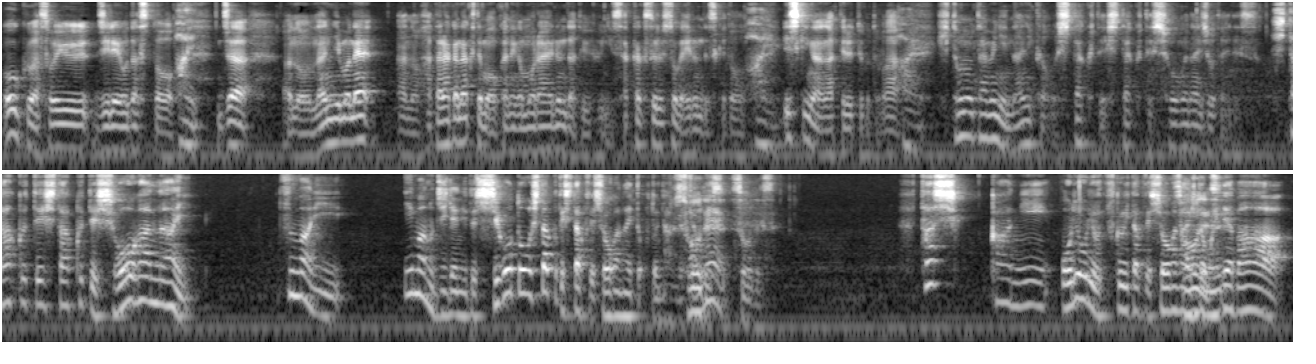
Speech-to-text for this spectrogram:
多くはそういう事例を出すと、はい。じゃああの何にもねあの働かなくてもお金がもらえるんだというふうに錯覚する人がいるんですけど、はい。意識が上がってるってことは、はい。人のために何かをしたくてしたくてしょうがない状態です。したくてしたくてしょうがない。つまり今の次元で言うと仕事をしたくてしたくてしょうがないってことになるんですよね。そうです確かにお料理を作りたくてしょうがない人もいれば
